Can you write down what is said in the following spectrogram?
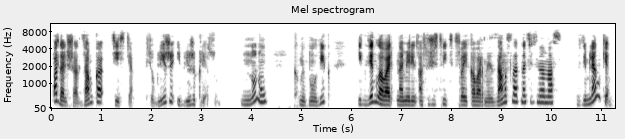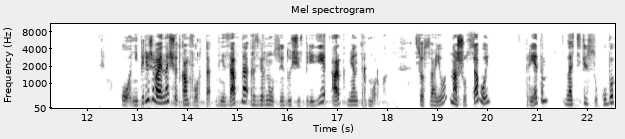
подальше от замка Тестя, все ближе и ближе к лесу. «Ну-ну», — хмыкнул Вик, «и где главарь намерен осуществить свои коварные замыслы относительно нас? В землянке?» «О, не переживай насчет комфорта!» Внезапно развернулся идущий впереди Арк-Ментр Морг. Все свое ношу с собой. При этом властитель суккубов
